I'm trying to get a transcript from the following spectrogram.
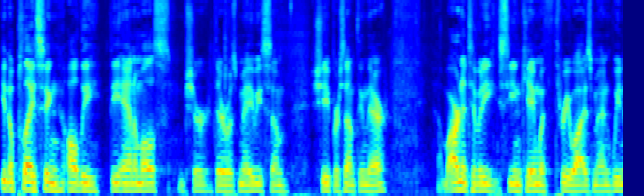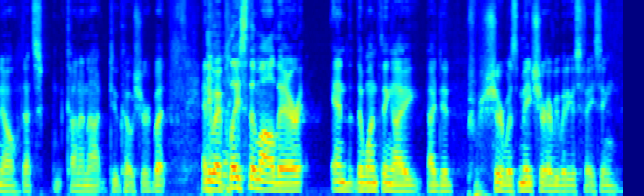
you know placing all the the animals. I'm sure there was maybe some sheep or something there. Um, our nativity scene came with three wise men. We know that's kind of not too kosher, but anyway, I placed them all there. And the one thing I, I did for sure was made sure everybody was facing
